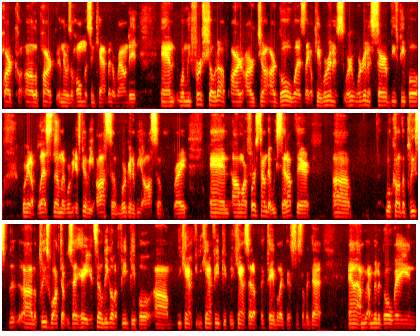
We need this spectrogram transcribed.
park, uh, the park, and there was a homeless encampment around it. And when we first showed up, our our our goal was like, okay, we're gonna we're, we're gonna serve these people, we're gonna bless them, like it's gonna be awesome. We're gonna be awesome, right? And um, our first time that we set up there, uh, we'll call the police. Uh, the police walked up and said, "Hey, it's illegal to feed people. Um, you can't you can't feed people. You can't set up a table like this and stuff like that." And I'm, I'm gonna go away and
